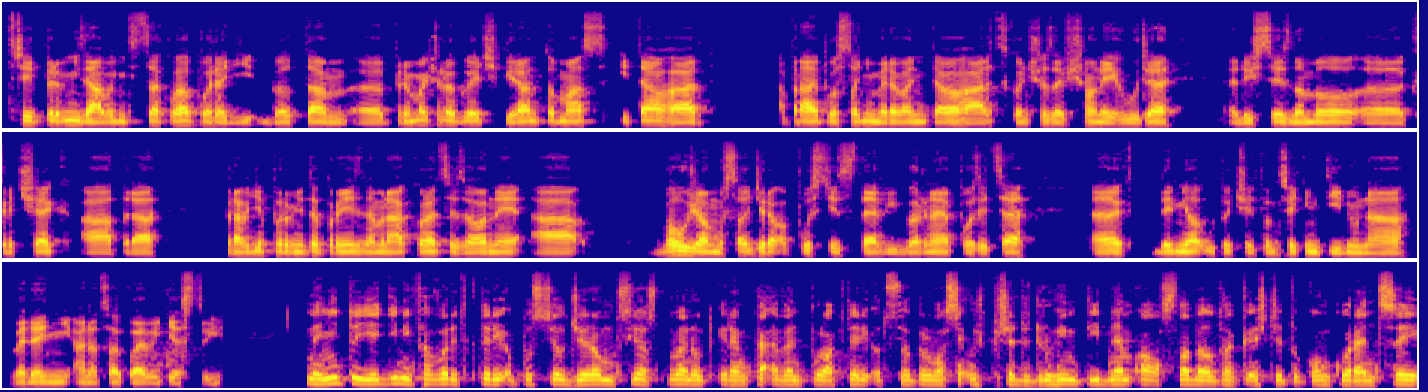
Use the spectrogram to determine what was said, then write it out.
tři první závodníci celkového pořadí. Byl tam uh, Primož Roglič, Giran Thomas i Teo Hart a právě poslední jmenovaný Teo Hart skončil ze všeho nejhůře, když si zlomil uh, krček a teda pravděpodobně to pro ně znamená konec sezóny a bohužel musel Giro opustit z té výborné pozice, eh, kde měl útočit v tom třetím týdnu na vedení a na celkové vítězství. Není to jediný favorit, který opustil Giro, musíme vzpomenout i Remka Evenpula, který odstoupil vlastně už před druhým týdnem a oslabil tak ještě tu konkurenci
